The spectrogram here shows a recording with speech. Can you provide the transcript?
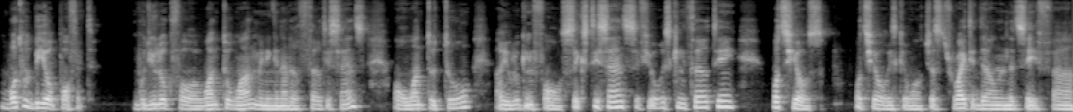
what would be your profit? Would you look for one to one, meaning another 30 cents, or one to two? Are you looking for 60 cents if you're risking 30? What's yours? What's your risk reward? Just write it down and let's see if, uh,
